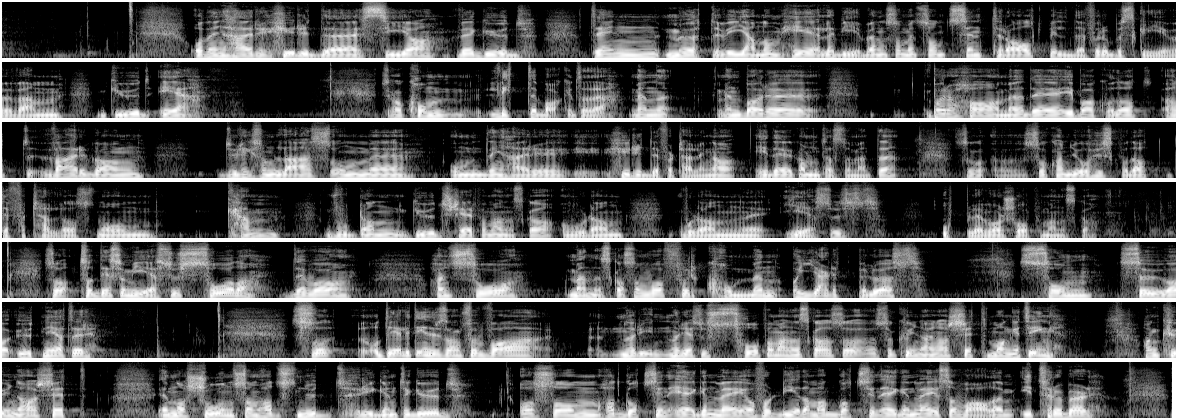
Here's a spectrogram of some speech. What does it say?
Og denne hyrdesida ved Gud den møter vi gjennom hele Bibelen som et sånt sentralt bilde for å beskrive hvem Gud er. Vi skal komme litt tilbake til det. Men, men bare bare ha med det i bakhodet at, at hver gang du liksom leser om, eh, om denne hyrdefortellinga i Det gamle testamentet, så, så, kan du jo huske på det at det forteller oss noe om hvem, hvordan Gud ser på mennesker, og hvordan, hvordan Jesus opplever å se på mennesker. Så, så, det som Jesus så, da, det var Han så mennesker som var forkommen og hjelpeløse, som sauer uten gjeter. Så, og Det er litt interessant, for hva, når, når, Jesus så på mennesker, så, så, kunne han ha sett mange ting. Han kunne ha sett en nasjon som hadde snudd ryggen til Gud, og som hadde gått sin egen vei. Og fordi de hadde gått sin egen vei, så var de i trøbbel.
